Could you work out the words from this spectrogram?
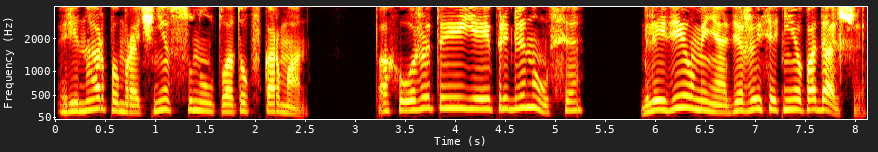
Ренар, помрачнев, сунул платок в карман. «Похоже, ты ей приглянулся. Гляди у меня, держись от нее подальше.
